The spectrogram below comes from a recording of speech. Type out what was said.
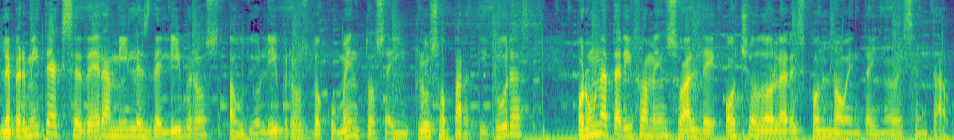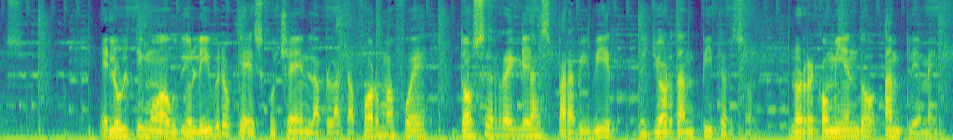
le permite acceder a miles de libros, audiolibros, documentos e incluso partituras por una tarifa mensual de 8 dólares con 99 centavos. El último audiolibro que escuché en la plataforma fue 12 reglas para vivir de Jordan Peterson. Lo recomiendo ampliamente.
